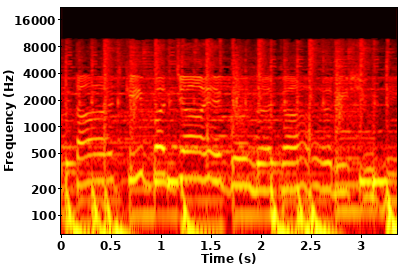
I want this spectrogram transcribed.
ताज की बजाए गुनगार यीशु ने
